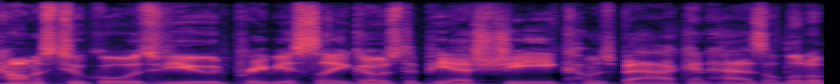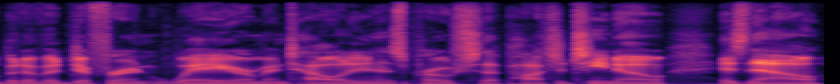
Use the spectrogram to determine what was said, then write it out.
Thomas Tuchel was viewed previously, goes to PSG, comes back, and has a little bit of a different way or mentality in his approach that Pochettino is now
